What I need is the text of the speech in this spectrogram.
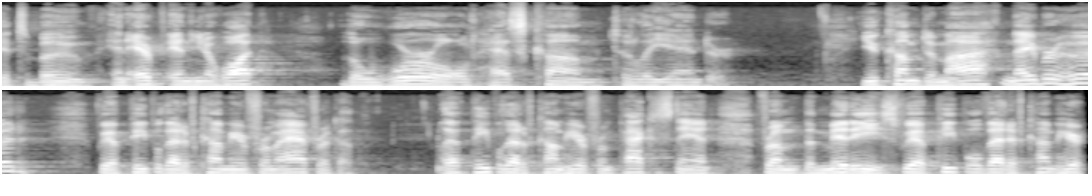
It's a boom. And, every, and you know what? The world has come to Leander. You come to my neighborhood, we have people that have come here from Africa. We have people that have come here from Pakistan, from the Mid East. We have people that have come here.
